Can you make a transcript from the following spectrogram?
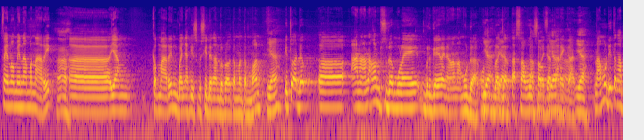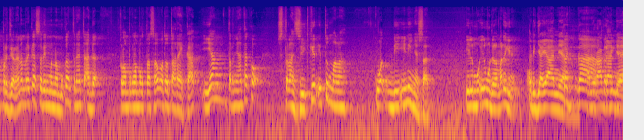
fenomena menarik Ah. eh, yang kemarin banyak diskusi dengan beberapa teman-teman. Ya. Itu ada eh, anak-anak kan sudah mulai bergairah nih, anak-anak muda untuk Ya, belajar ya. tasawuf, Tasawuf, belajar ya, tarekat. ya. Namun di tengah perjalanan mereka sering menemukan ternyata ada kelompok-kelompok tasawuf atau tarekat yang ternyata kok setelah zikir itu malah kuat di ininya saat ilmu-ilmu dalam arti gini. oh, Kedijayaannya, Ke- kanuragannya,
